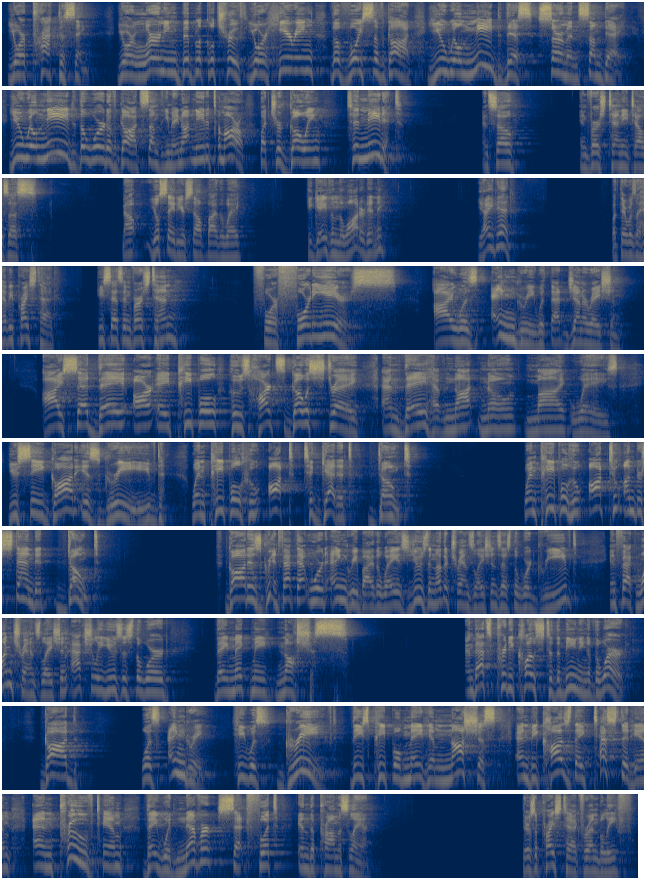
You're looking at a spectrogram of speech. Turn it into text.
you're practicing, you're learning biblical truth, you're hearing the voice of God. You will need this sermon someday. You will need the Word of God someday. You may not need it tomorrow, but you're going to need it. And so, in verse 10, he tells us now, you'll say to yourself, by the way, he gave them the water, didn't he? Yeah, he did. But there was a heavy price tag. He says in verse 10 For 40 years I was angry with that generation. I said, They are a people whose hearts go astray, and they have not known my ways. You see, God is grieved when people who ought to get it don't. When people who ought to understand it don't. God is, in fact, that word angry, by the way, is used in other translations as the word grieved. In fact, one translation actually uses the word, they make me nauseous. And that's pretty close to the meaning of the word. God was angry he was grieved. These people made him nauseous, and because they tested him and proved him, they would never set foot in the promised land. There's a price tag for unbelief.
